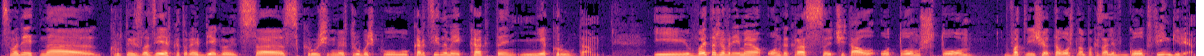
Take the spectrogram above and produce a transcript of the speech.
смотреть на крутых злодеев, которые бегают со скрученными в трубочку картинами, как-то не круто. И в это же время он как раз читал о том, что в отличие от того, что нам показали в Голдфингере,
